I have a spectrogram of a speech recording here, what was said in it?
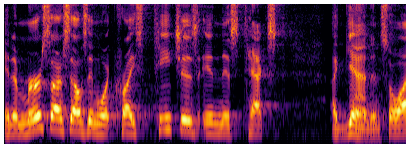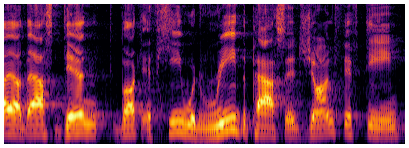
and immerse ourselves in what Christ teaches in this text again. And so I have asked Dan Buck if he would read the passage, John 15,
